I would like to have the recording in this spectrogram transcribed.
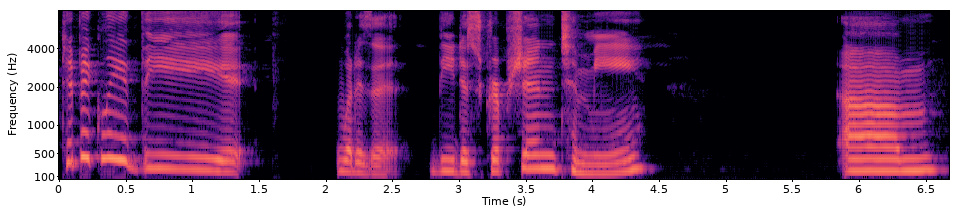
typically, the what is it? The description to me, um,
